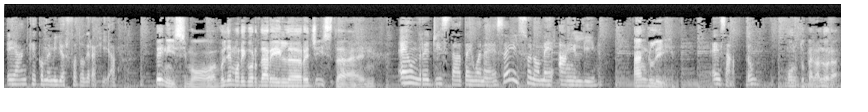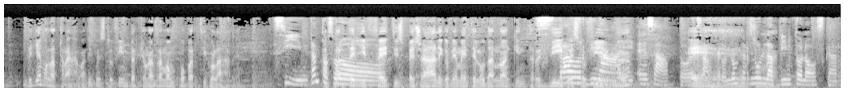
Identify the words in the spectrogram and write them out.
e anche come miglior fotografia. Benissimo, vogliamo ricordare il regista, eh, È un regista taiwanese, il suo nome è Ang Lee. Ang Lee. Esatto. Molto bello. Allora, vediamo la trama di questo film perché è una trama un po' particolare. Sì, intanto A sono parte gli effetti speciali che ovviamente lo danno anche in 3D questo film. Esatto, Eh, esatto. Non per insomma. nulla ha vinto l'Oscar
